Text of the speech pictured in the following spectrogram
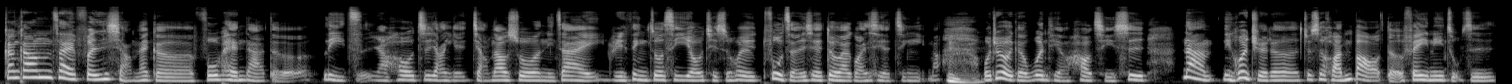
刚刚在分享那个 Foodpanda 的例子，然后志阳也讲到说你在 Rethink 做 CEO，其实会负责一些对外关系的经营嘛。嗯，我就有一个问题很好奇是，那你会觉得就是环保的非营利组织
